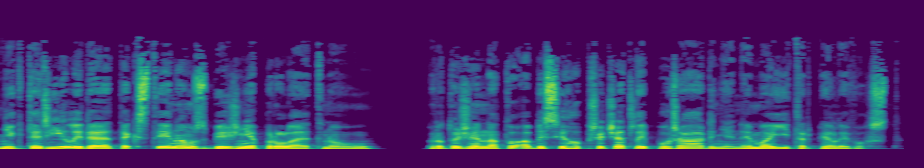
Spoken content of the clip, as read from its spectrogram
Někteří lidé texty jenom zběžně prolétnou, protože na to, aby si ho přečetli pořádně, nemají trpělivost.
